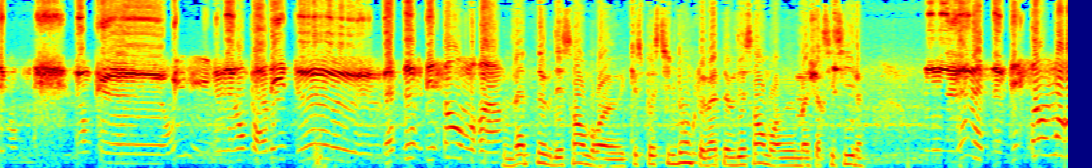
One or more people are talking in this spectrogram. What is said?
c'est bon. Donc, euh, oui, nous allons parler de 29 décembre. 29 décembre, euh, que se passe-t-il donc le 29 décembre, ma chère Cécile? Le 29 décembre,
